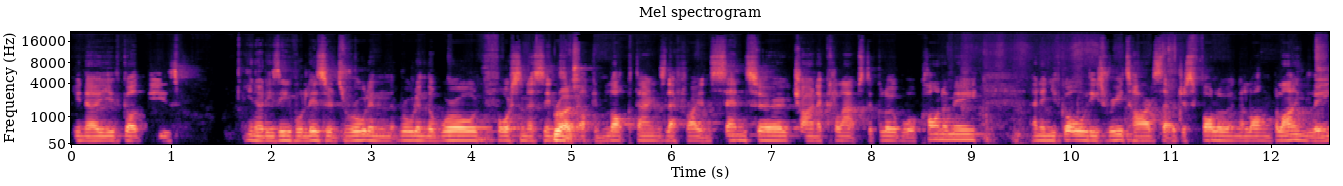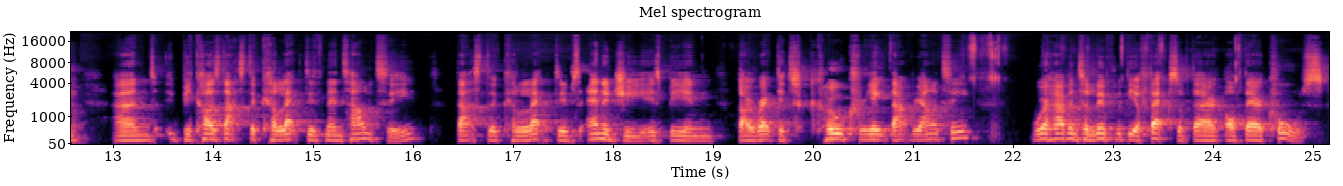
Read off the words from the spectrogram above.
You know, you've got these, you know, these evil lizards ruling ruling the world, forcing us into right. fucking lockdowns left, right, and center, trying to collapse the global economy, and then you've got all these retards that are just following along blindly and because that's the collective mentality, that's the collective's energy is being directed to co-create that reality. We're having to live with the effects of their of their cause.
